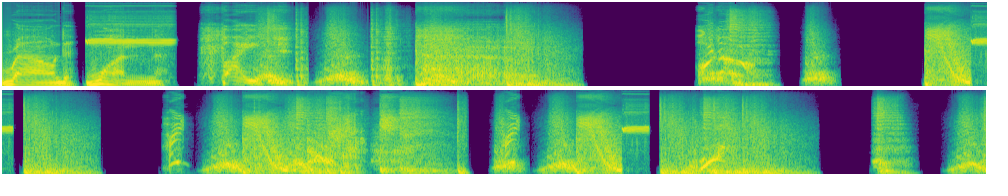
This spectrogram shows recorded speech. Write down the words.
Round one. Fight! KO.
